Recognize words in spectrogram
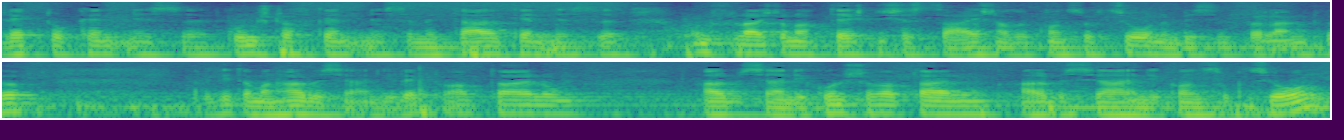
Elektrokenntnisse, Kunststoffkenntnisse, Metallkenntnisse und vielleicht auch noch technisches Zeichen, also Konstruktion ein bisschen verlangt wird. Da geht er mal ein halbes Jahr in die Elektroabteilung, halbes Jahr in die Kunststoffabteilung, halbes Jahr in die Konstruktion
